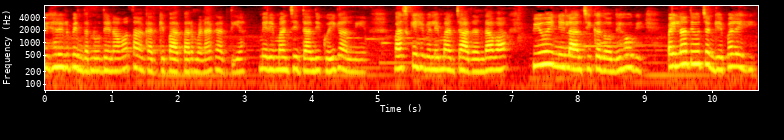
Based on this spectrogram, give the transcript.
ਵੀ ਖਰੇ ਰੁਪਿੰਦਰ ਨੂੰ ਦੇਣਾ ਵਾ ਤਾਂ ਕਰਕੇ ਬਾਰ-ਬਾਰ ਮਨਾ ਕਰਦੀ ਆ। ਮੇਰੇ ਮਨ 'ਚ ਇਦਾਂ ਦੀ ਕੋਈ ਗੱਲ ਨਹੀਂ ਆ। ਬਸ ਕਿਸੇ ਵੇਲੇ ਮਨ 'ਚ ਆ ਜਾਂਦਾ ਵਾ ਵੀ ਉਹ ਇੰਨੇ ਲਾਲਚੀ ਕਦੋਂ ਦੇ ਹੋ ਗਏ। ਪਹਿਲਾਂ ਤੇ ਉਹ ਚੰਗੇ ਭਲੇ ਸੀ।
